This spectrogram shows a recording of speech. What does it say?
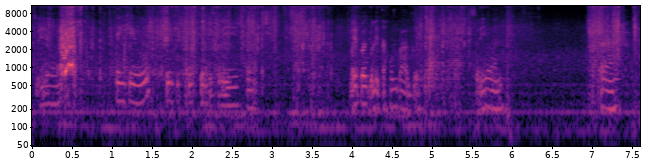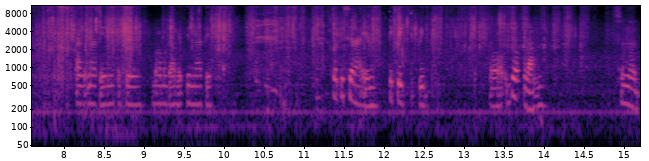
So, yun. Thank you. Thank you, thank. May bag ulit akong bago. So, yun. Ah, tago natin kasi baka magamit din natin. Pati sirain. Tipid, tipid. So, joke lang. Sunod.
